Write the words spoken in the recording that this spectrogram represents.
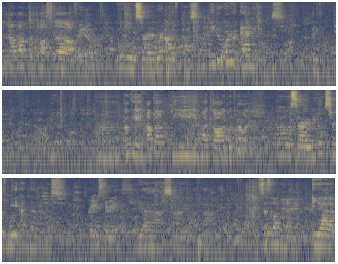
And how about the pasta alfredo? Ooh, sorry, we're out of pasta. But you could order anything else. Anything. Um, okay, how about the hot dog with relish? Oh, sorry, we don't serve meat at Nanners. Are you serious? Yeah, sorry about that. It says it on the menu. Yeah,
